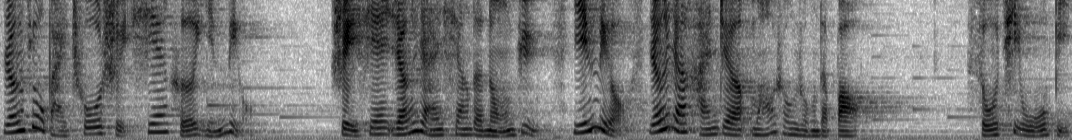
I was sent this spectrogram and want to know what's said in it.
仍旧摆出水仙和银柳，水仙仍然香得浓郁，银柳仍然含着毛茸茸的苞。俗气无比，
